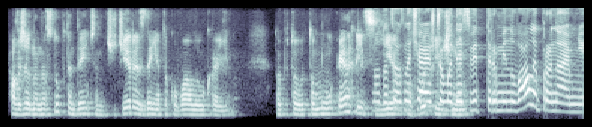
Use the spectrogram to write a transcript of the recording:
а вже на наступний день там, чи через день атакували Україну. Тобто тому Енгельс Ну то є це означає, що ми десь відтермінували принаймні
